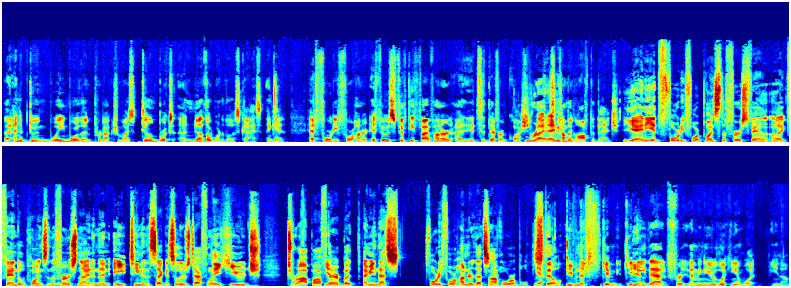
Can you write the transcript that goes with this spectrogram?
that end up doing way more than production wise. Dillon Brooks, another one of those guys. Again, at forty four hundred, if it was fifty five hundred, it's a different question. Right, He's I mean- coming off the bench. Yeah, and he had 44 points the first fan, like FanDuel points in the first night, and then 18 in the second. So there's definitely a huge drop off Yep. there. But I mean, that's 4,400. That's not horrible. Yeah. Still, even if give, me- give yeah. me that for I mean you're looking at what you know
